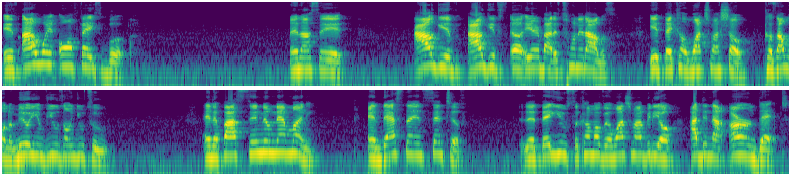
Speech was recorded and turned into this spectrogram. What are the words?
If I went on Facebook and I said, I'll give I'll give uh, everybody twenty dollars if they come watch my show because I want a million views on YouTube. And if I send them that money, and that's the incentive that they use to come over and watch my video, I did not earn that.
